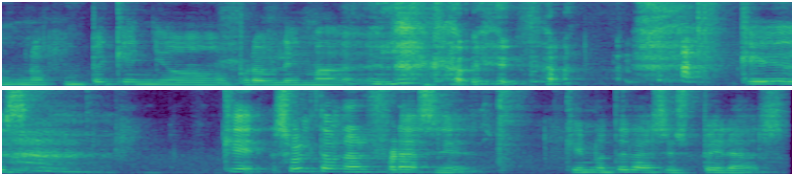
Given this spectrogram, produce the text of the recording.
una- un pequeño problema en la cabeza, que es que suelta unas frases que no te las esperas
